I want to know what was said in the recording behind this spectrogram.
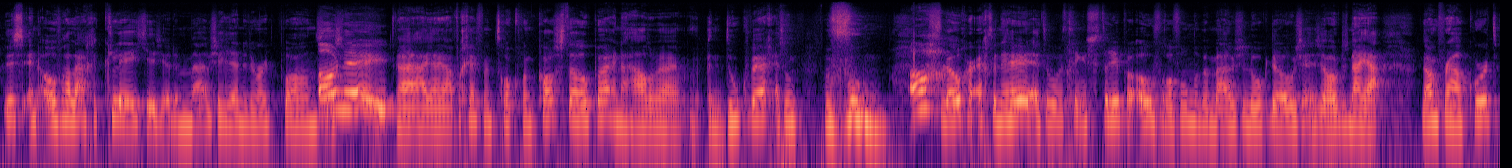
Dus, en overal lagen kleedjes. Ja, de muizen rennen door het pand. Oh Dus- nee! ja, ja, ja, op een gegeven moment trokken we een kast open. En dan haalden we een doek weg. En toen, voem, Oh, vloog er echt een hele... En toen we het gingen strippen, overal vonden we muizenlokdozen en zo. Dus nou ja, lang verhaal kort.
